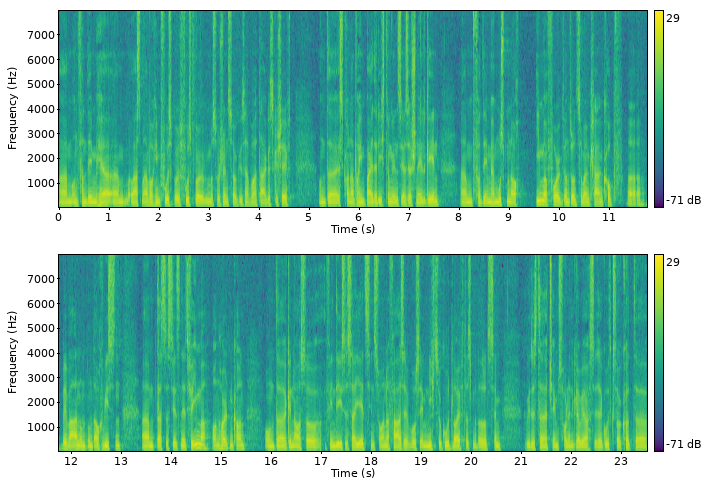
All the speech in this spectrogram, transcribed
Ähm, und von dem her ähm, weiß man einfach im Fußball, Fußball, wie man so schön sagt, ist einfach ein Tagesgeschäft. Und äh, es kann einfach in beide Richtungen sehr, sehr schnell gehen. Ähm, von dem her muss man auch im Erfolg dann trotzdem einen klaren Kopf äh, bewahren und, und auch wissen, ähm, dass das jetzt nicht für immer anhalten kann. Und äh, genauso finde ich, ist es auch jetzt in so einer Phase, wo es eben nicht so gut läuft, dass man da trotzdem, wie das der James Holland, glaube ich, auch sehr, sehr gut gesagt hat, äh,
